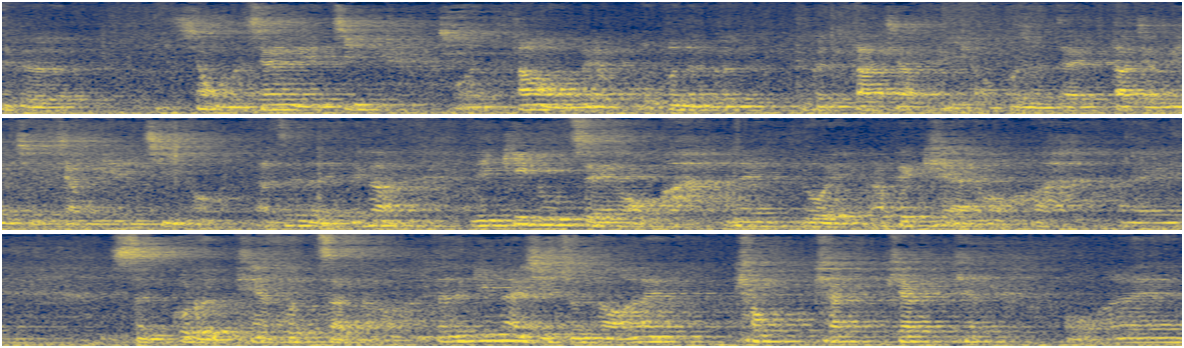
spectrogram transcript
那个像我们现在年纪。我当然我没有，我不能跟跟大家比哦，不能在大家面前讲年纪哦。啊，真的，你看年纪愈济哦，啊，安尼累，啊，别起来哦，啊，安尼身骨轮挺复杂的哦。但是囡仔时阵吼，安尼咔咔咔咔，哦，安尼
